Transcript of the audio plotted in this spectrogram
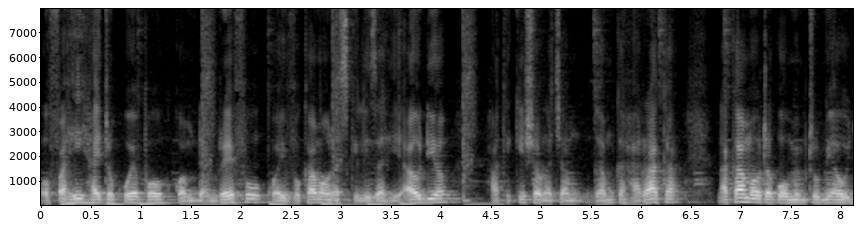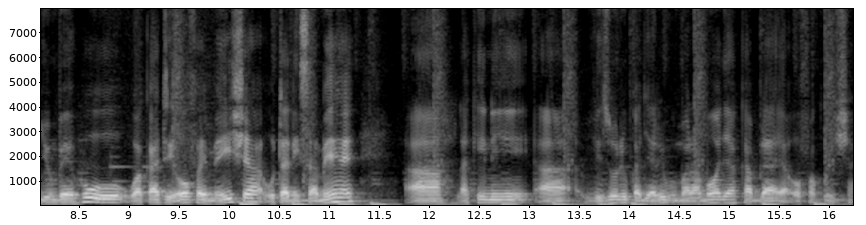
ofa hii haitokuwepo kwa muda mrefu kwa hivyo kama unasikiliza hii audio hakikisha unachangamka haraka na kama utakuwa umemtumia ujumbe huu wakati ofa imeisha utanisamehe uh, lakini uh, vizuri ukajaribu mara moja kabla ya ofa kuisha.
